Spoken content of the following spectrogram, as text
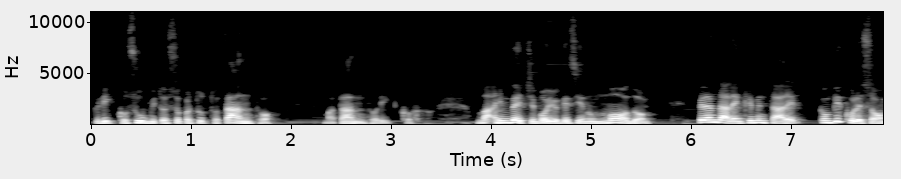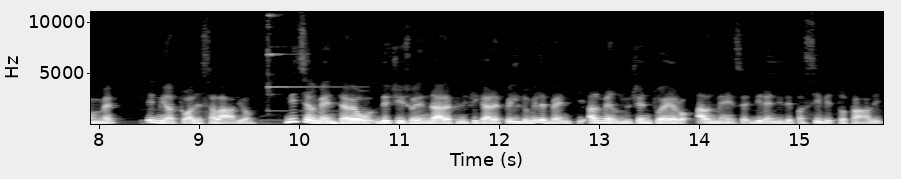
ricco subito e soprattutto tanto, ma tanto ricco, ma invece voglio che siano un modo per andare a incrementare con piccole somme il mio attuale salario. Inizialmente avevo deciso di andare a pianificare per il 2020 almeno 200 euro al mese di rendite passive totali,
